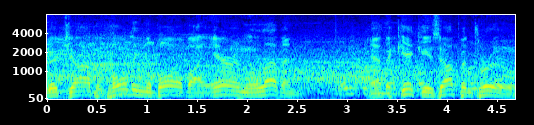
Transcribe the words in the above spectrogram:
Good job of holding the ball by Aaron Levin. And the kick is up and through.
